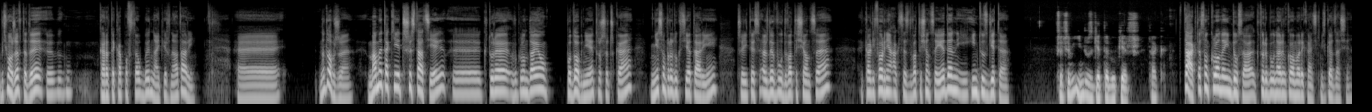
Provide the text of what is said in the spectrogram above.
Być może wtedy y, karateka powstałby najpierw na Atari. E, no dobrze. Mamy takie trzy stacje, y, które wyglądają podobnie troszeczkę. Nie są produkcji Atari, czyli to jest LDW 2000, California Access 2001 i Indus GT. Przy czym Indus GT był pierwszy, tak? Tak, to są klony Indusa, który był na rynku amerykańskim, zgadza się.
